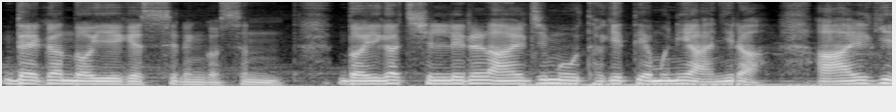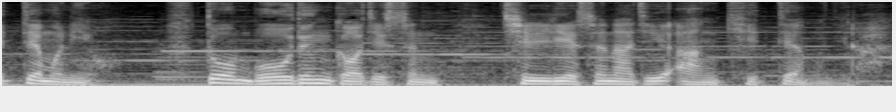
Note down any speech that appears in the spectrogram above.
내가 너희에게 쓰는 것은 너희가 진리를 알지 못하기 때문이 아니라 알기 때문이요. 또 모든 거짓은 진리에서 나지 않기 때문이라.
